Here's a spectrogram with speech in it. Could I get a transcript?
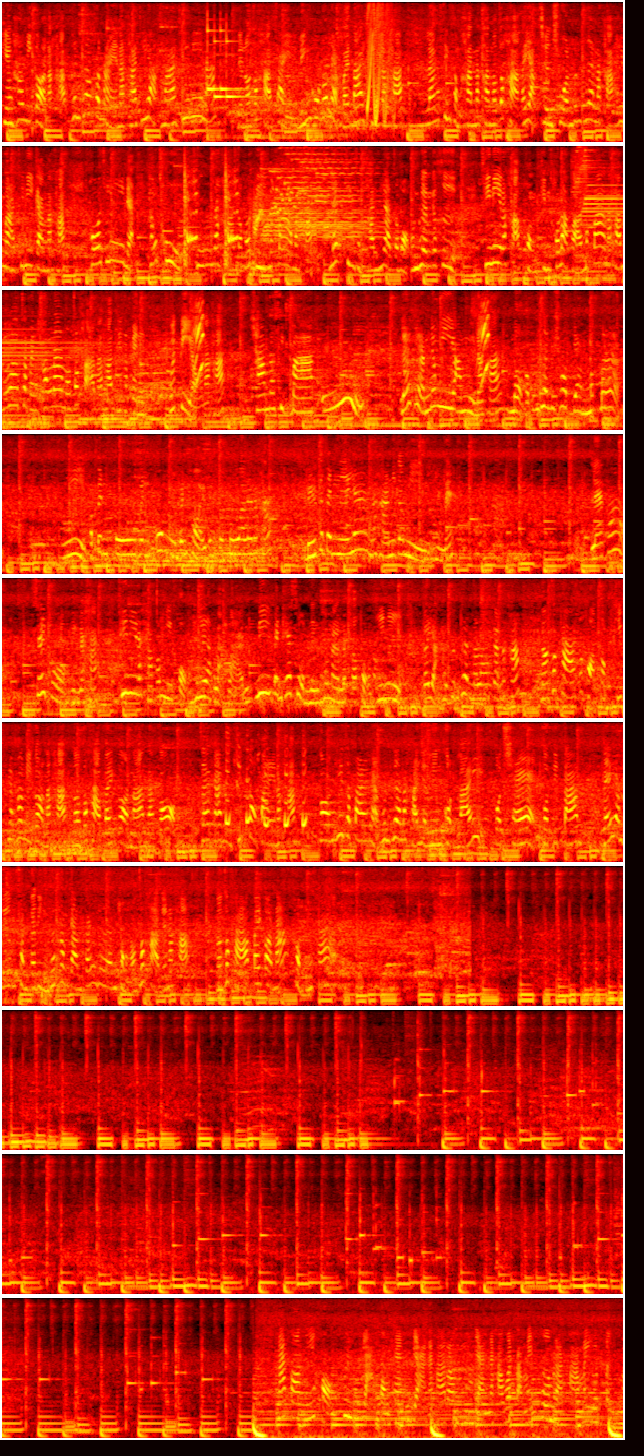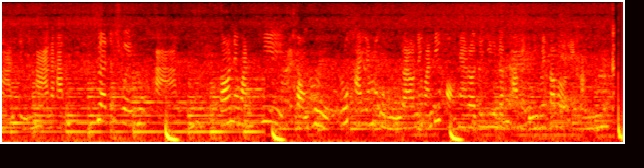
พียงเท่านี้ก่อนนะคะ เพื่อนๆคนไหนนะคะ ที่อยากมาที่นี่นะ เดี๋ยวน้องเจ้าขาใส่ลิงก์ Google Map ไว้ใต้คลิปนะคะ และสิ่งสำคัญนะคะ น้องเจ้าขาก็อยากเชิญชวนเพื่อนๆนะคะ ให้มาที่นี่กันนะคะ เพราะว่าที่นี่เนี่ยทั้งถูกคุ้มนะคะ แล้วก็ดีมากๆนะคะ และสิ่งสำคัญที่อยากจะบอกเพื่อนๆก็คือ ที่นี่นะคะ ของกินเขาหลากหลายมากๆนะคะ ไม่ว่าจะเป็นข้างหน้าน้องเจ้าขานะคะ ที่จะเป็นก๋วยเตี๋ยวนะคะ ชามละสิบบาทอู้และแถมยังมียำอีกนะคะ เหมาะกับเพื่อนๆที่ชอบยำมากๆ นี่เขาเป็นปูเป็นกุ้งเป็นหอยเป็นตัวตัวเลยนะคะ หรือจะเป็นเนื้อย่างนะคะ นี่ก็มีเห็นไหมและก็ไส้กรอกอีกนะคะ ที่นี่นะคะก็มีของให้เลือกหลากหลาย นี่เป็นแค่ส่วนหนึ่งเท่านั้นนะคะของที่นี่ก็อยากให้เพื่อนๆมาลองกันนะคะ น้องเจ้าขาก็ขอจบคลิปเพียงเท่านี้ก่อนนะคะ น้องเจ้าขาไปก่อนนะแล้วก็เจอกันในคลิปต่อไปนะคะ ก่อนที่จะไปเนี่ยเพื่อนๆนะคะ อย่าลืมกดไลค์กดแชร์ กดติดตาม และอย่าลืมสั่นกระดิ่งเพื่อทำการแจ้งเตือนของน้องเจ้าขาด้วยนะคะ น้องเจ้าขาไปก่อนนะขอบคุณค่ะ ตอนนี้ของขึ้นทุกอย่างของแพงทุกอย่างนะคะ เรายืนยันนะคะ ว่าจะไม่เพิ่มราคาไม่ลดปริมาณสินค้านะคะ เพื่อจะช่วยลูกค้า เพราะในวันที่ของถูกลูกค้ายังมาอุดหนุนเรา ในวันที่ของแพงเราจะยืนราคาแบบนี้ไว้ตลอดเลยค่ะ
